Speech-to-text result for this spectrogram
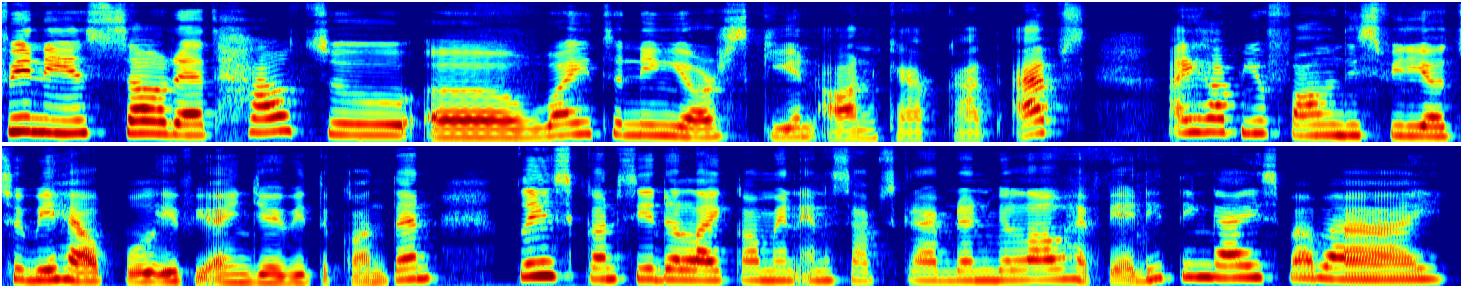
finish so that how to uh, whitening your skin on CapCut apps. I hope you found this video to be helpful. If you enjoy with the content, please consider like, comment, and subscribe down below. Happy editing guys. Bye-bye.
